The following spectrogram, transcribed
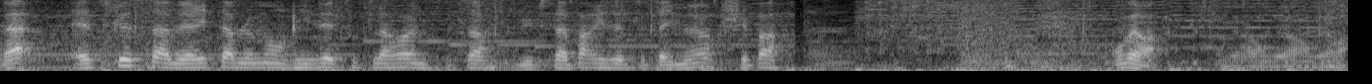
Bah, est-ce que ça a véritablement reset toute la run, c'est ça? Vu que ça a pas reset le timer, je sais pas. On verra. On verra, on verra, on verra.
